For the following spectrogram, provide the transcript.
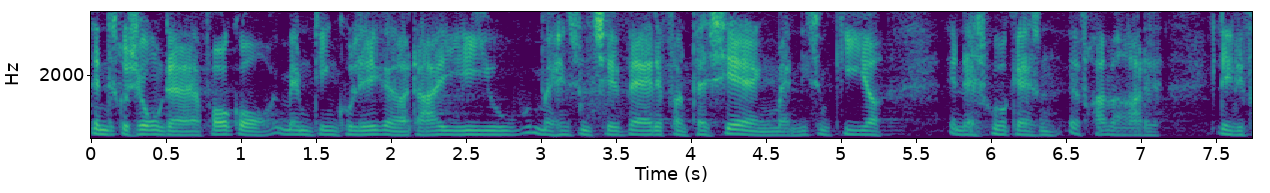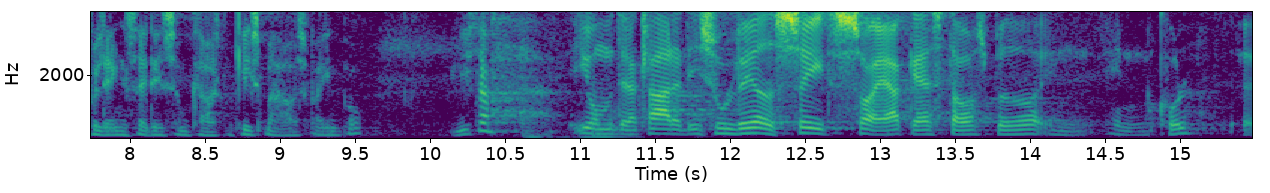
den diskussion, der foregår mellem dine kollegaer og dig i EU, med hensyn til, hvad er det for en placering, man ligesom giver naturgassen fremadrettet, lidt i forlængelse af det, som Carsten Kismar også var inde på. Minister? Jo, men det er klart, at isoleret set, så er gas der også bedre end, end kul. Øh,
